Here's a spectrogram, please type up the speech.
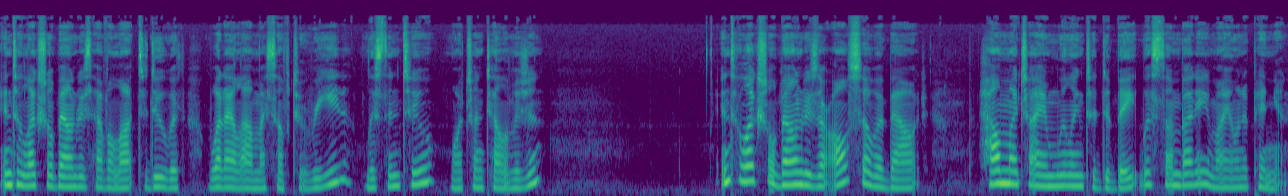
Intellectual boundaries have a lot to do with what I allow myself to read, listen to, watch on television. Intellectual boundaries are also about how much I am willing to debate with somebody my own opinion.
